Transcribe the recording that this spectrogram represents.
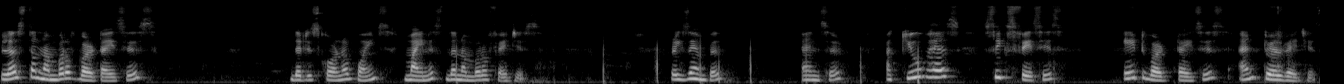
plus the number of vertices that is corner points minus the number of edges. For example, answer a cube has 6 faces, 8 vertices and 12 edges.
